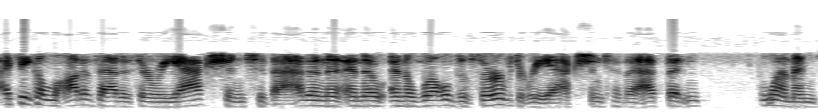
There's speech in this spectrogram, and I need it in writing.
I think a lot of that is a reaction to that, and a, and a, and a well deserved reaction to that. That women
